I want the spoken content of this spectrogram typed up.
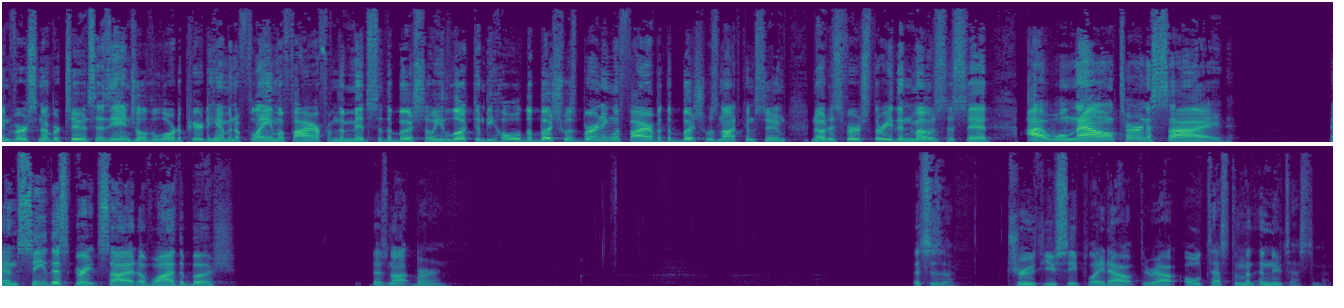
in verse number two, it says, The angel of the Lord appeared to him in a flame of fire from the midst of the bush. So he looked, and behold, the bush was burning with fire, but the bush was not consumed. Notice verse three. Then Moses said, I will now turn aside and see this great sight of why the bush does not burn. This is a truth you see played out throughout Old Testament and New Testament.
